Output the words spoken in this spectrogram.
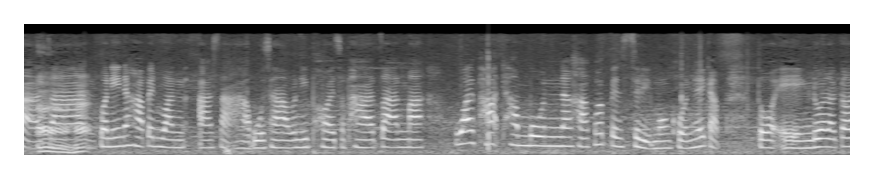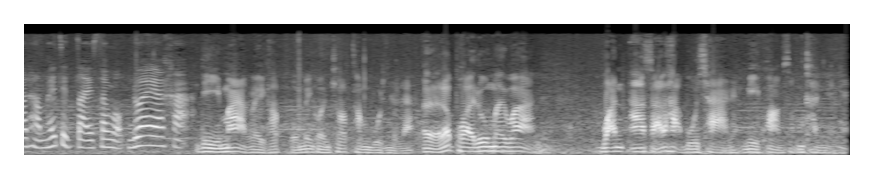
ค่ะอาจารอ่าฮะย์วันนี้นะคะเป็นวันอาสาหบูชา วันนี้พลอยจะพาอาจารย์มาไหว้พระทำบุญนะคะ เพื่อเป็นสิริมงคลให้กับตัวเองด้วยแล้วก็ทำให้จิตใจสงบด้วยอะค่ะ ดีมากเลยครับ ผมเป็นคนชอบทำบุญอยู่แล้ว เออแล้วพลอยรู้ไหมว่า วันอาสาฬหบูชาเนี่ยมีความสำคัญยังไง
